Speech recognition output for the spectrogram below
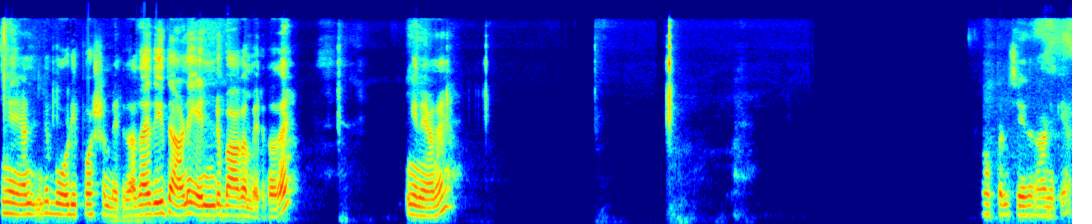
ഇങ്ങനെയാണ് എന്റെ ബോഡി പോർഷൻ വരുന്നത്. അതായത് ഇതാണ് എന്റെ ഭാഗം വരുന്നത്. ഇങ്ങനെയാണ്. ഓപ്പൺ ചെയ്ത് കാണിക്കാം.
